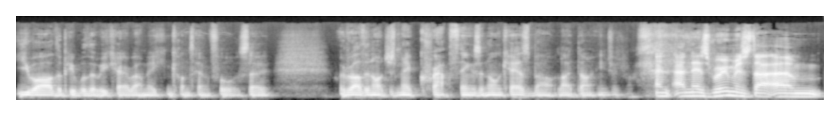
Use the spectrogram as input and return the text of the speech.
you are the people that we care about making content for. So would rather not just make crap things that no one cares about, like don't you? And and there's rumours that um,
